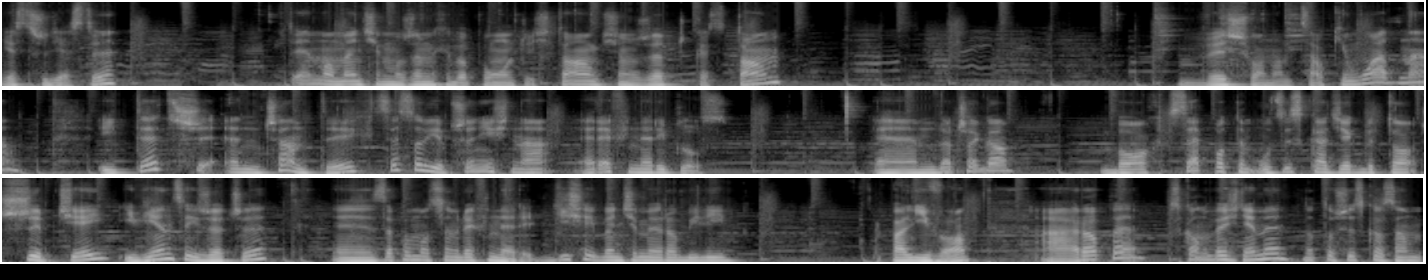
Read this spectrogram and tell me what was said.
jest 30. W tym momencie możemy chyba połączyć tą książeczkę z tą. Wyszło nam całkiem ładna. I te trzy enchanty chcę sobie przenieść na Refinery Plus. Em, dlaczego? Bo chcę potem uzyskać jakby to szybciej i więcej rzeczy e, za pomocą Refinery. Dzisiaj będziemy robili paliwo, a ropę skąd weźmiemy? No to wszystko sam,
